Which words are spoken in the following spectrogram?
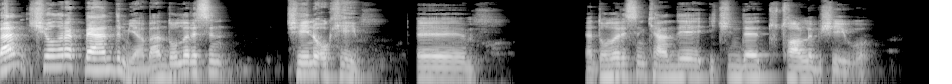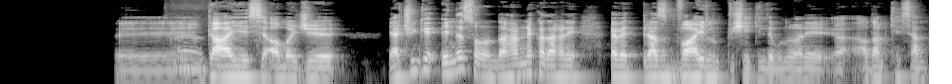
Ben şey olarak beğendim ya. Ben Dolores'in şeyini okeyim. Ee, yani Dolores'in kendi içinde tutarlı bir şey bu. Ee, Evet. Gayesi, amacı. Ya çünkü eninde sonunda her ne kadar hani evet biraz violent bir şekilde bunu hani adam kesen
